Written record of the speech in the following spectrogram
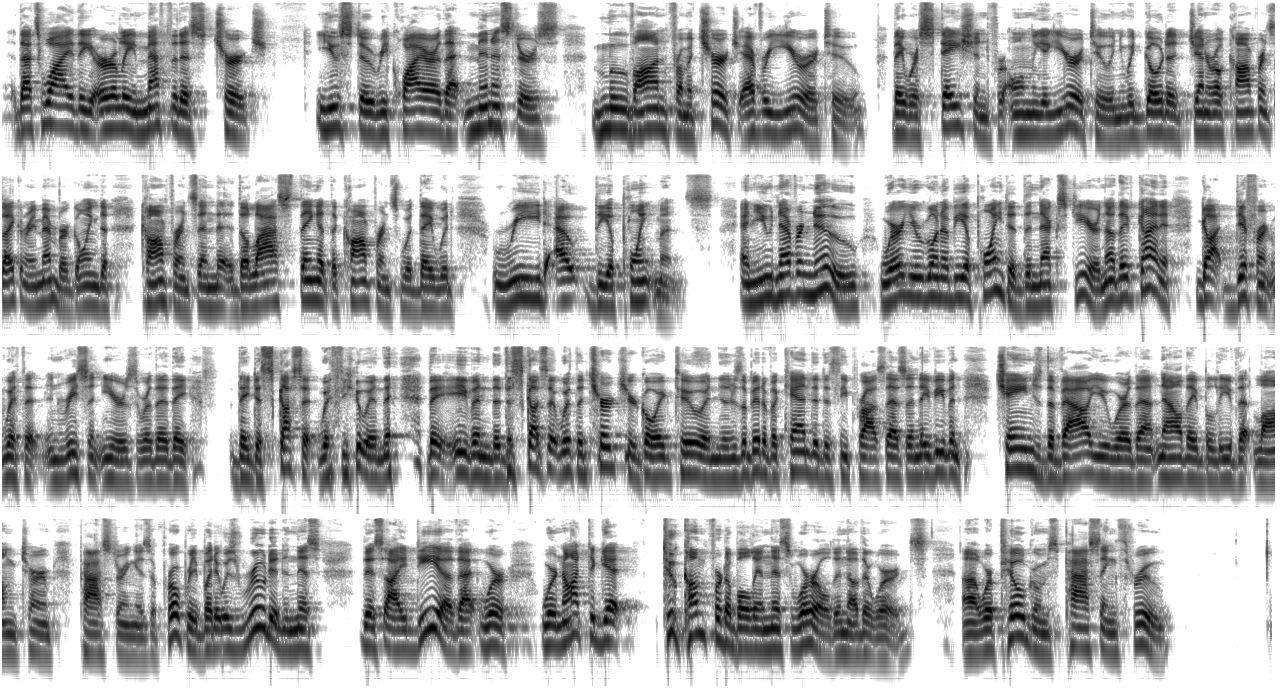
That's why the early Methodist church used to require that ministers move on from a church every year or two. They were stationed for only a year or two, and you would go to general conference. I can remember going to conference, and the, the last thing at the conference would they would read out the appointments. and you never knew where you're going to be appointed the next year. Now they've kind of got different with it in recent years where they, they, they discuss it with you and they, they even discuss it with the church you're going to. And there's a bit of a candidacy process and they've even changed the value where that now they believe that long-term pastoring is appropriate. But it was rooted in this, this idea that we're, we're not to get too comfortable in this world, in other words. Uh, we're pilgrims passing through.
